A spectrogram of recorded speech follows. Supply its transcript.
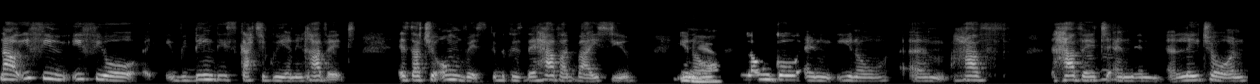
Now, if you if you're within this category and you have it, it's at your own risk because they have advised you, you know, don't go and you know um, have have it mm-hmm. and then later on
